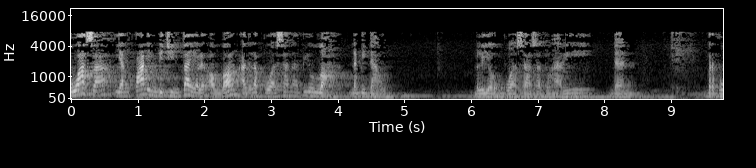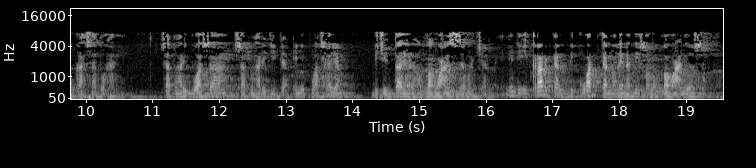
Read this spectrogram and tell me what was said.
Puasa yang paling dicintai oleh Allah adalah puasa Nabiullah, Nabi Daud. Beliau puasa satu hari dan berbuka satu hari. Satu hari puasa, satu hari tidak. Ini puasa yang dicintai oleh Allah Azza wa Jalla. Ini diikrarkan, dikuatkan oleh Nabi Shallallahu Alaihi Wasallam.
